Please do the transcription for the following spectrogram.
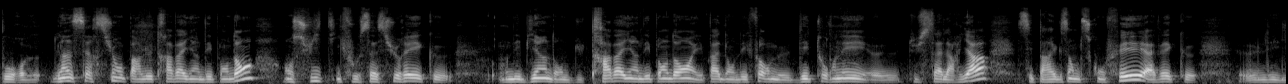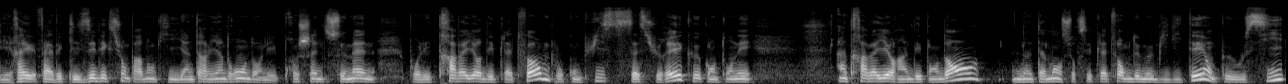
pour euh, l'insertion par le travail indépendant. Ensuite, il faut s'assurer que on est bien dans du travail indépendant et pas dans des formes détournées euh, du salariat. C'est par exemple ce qu'on fait avec, avec les élections qui interviendront dans les prochaines semaines pour les travailleurs des plateformes, pour qu'on puisse s'assurer que quand on est un travailleur indépendant, notamment sur ces plateformes de mobilité, on peut aussi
